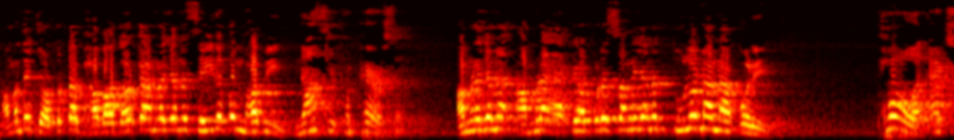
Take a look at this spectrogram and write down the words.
আমাদের যতটা ভাবা দরকার আমরা যেন সেই রকম ভাবি not through comparison. আমরা যেন আমরা একে অপরের সঙ্গে যেন তুলনা না করি Paul in Acts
